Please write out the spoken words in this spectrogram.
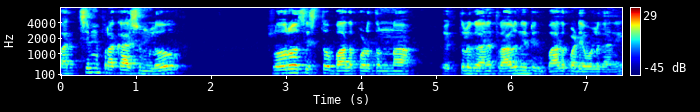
పశ్చిమ ప్రకాశంలో ఫ్లోరోసిస్తో బాధపడుతున్న వ్యక్తులు కానీ త్రాగునీటికి బాధపడేవాళ్ళు కానీ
